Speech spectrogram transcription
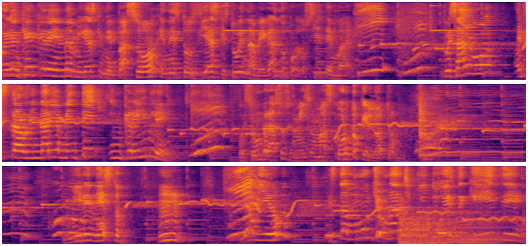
Oigan, ¿qué creen, amigas, que me pasó en estos días que estuve navegando por los siete mares? Pues algo extraordinariamente increíble. ¿Qué? Pues un brazo se me hizo más corto que el otro. Miren esto. Mm. ¿Ya vieron? Está mucho más chiquito este que este.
